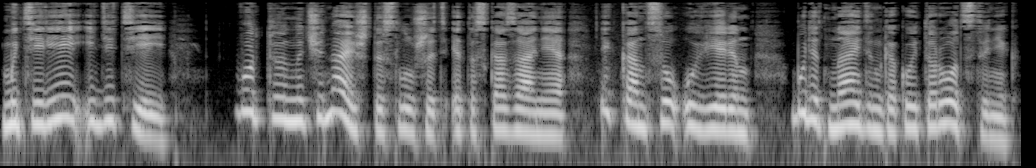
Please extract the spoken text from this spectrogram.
матерей и детей — вот начинаешь ты слушать это сказание, и к концу, уверен, будет найден какой-то родственник.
